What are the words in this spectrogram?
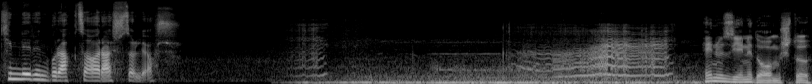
kimlerin bıraktığı araştırılıyor. Henüz yeni doğmuştu.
